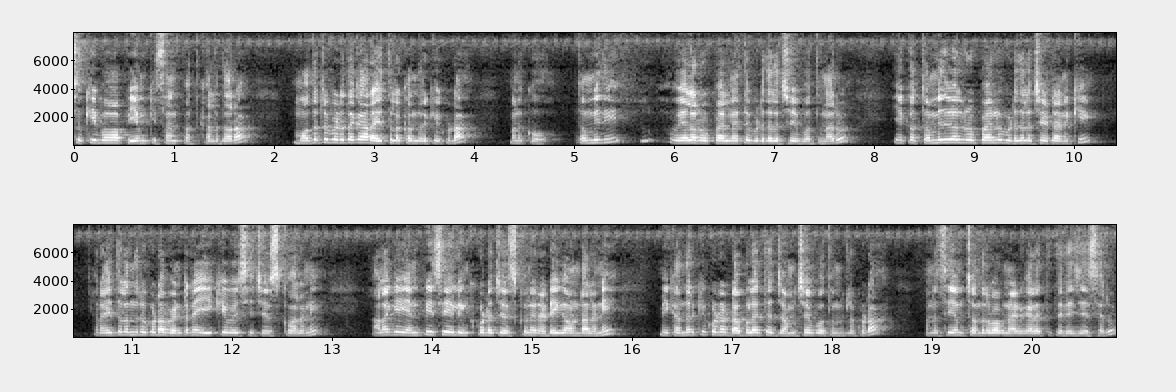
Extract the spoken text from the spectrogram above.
సుఖీభవ పిఎం కిసాన్ పథకాల ద్వారా మొదటి విడతగా రైతులకు అందరికీ కూడా మనకు తొమ్మిది వేల రూపాయలను అయితే విడుదల చేయబోతున్నారు. ఈ యొక్క తొమ్మిది వేల రూపాయలు విడుదల చేయడానికి రైతులందరూ కూడా వెంటనే ఈకేవైసీ చేసుకోవాలని అలాగే ఎన్పిసిఐ లింక్ కూడా చేసుకుని రెడీగా ఉండాలని మీకు అందరికీ కూడా డబ్బులు అయితే జమ చేయబోతున్నట్లు కూడా మన సీఎం చంద్రబాబు నాయుడు గారు అయితే తెలియజేశారు.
